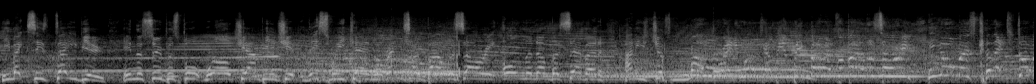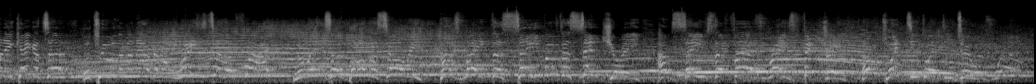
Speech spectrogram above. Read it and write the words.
He makes his debut in the Supersport World Championship this weekend. Lorenzo Baldassarri on the number seven, and he's just marked the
